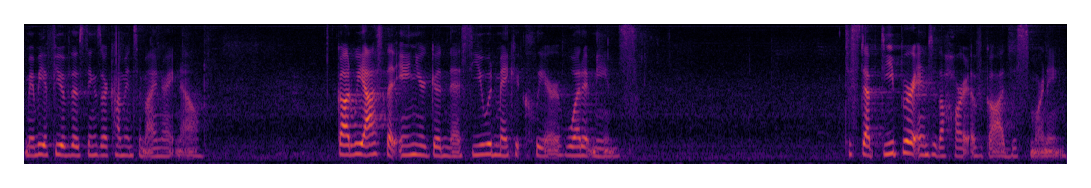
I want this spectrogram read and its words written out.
Maybe a few of those things are coming to mind right now. God, we ask that in your goodness, you would make it clear what it means to step deeper into the heart of God this morning,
